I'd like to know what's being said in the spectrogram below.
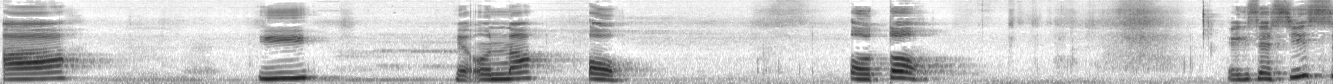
A, U. Et on a O. Auto. Exercice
